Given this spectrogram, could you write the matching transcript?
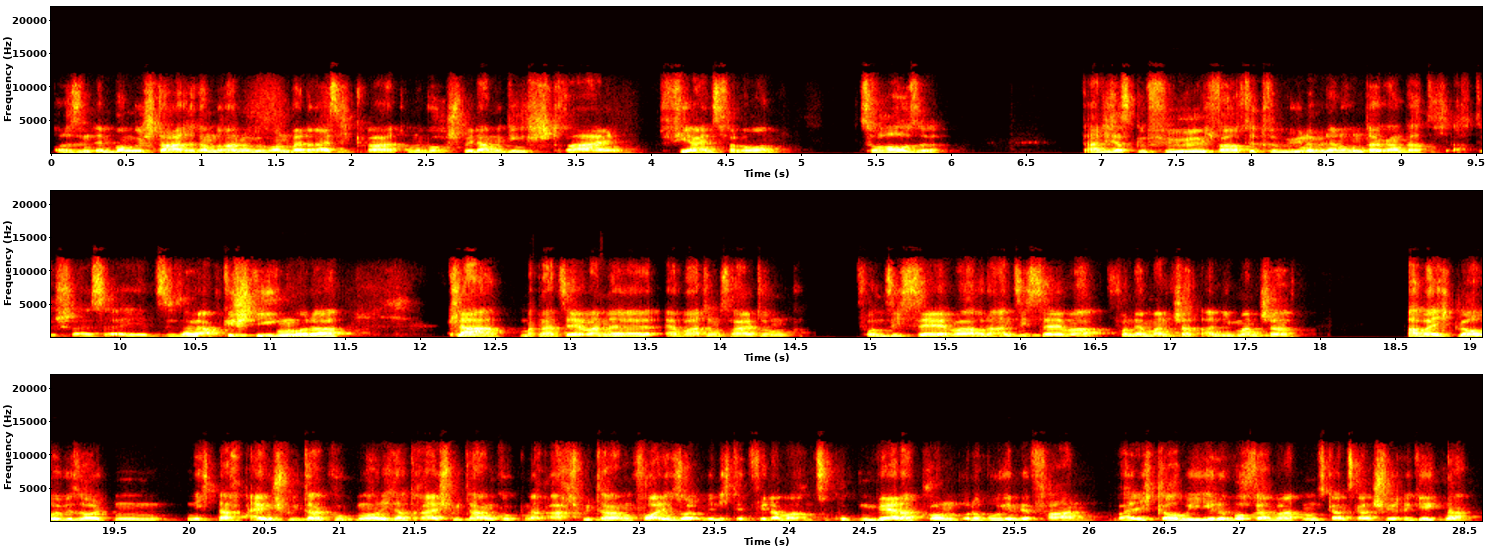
oder sind in Bonn gestartet, haben 3-0 gewonnen bei 30 Grad und eine Woche später haben wir gegen Strahlen 4-1 verloren. Zu Hause. Da hatte ich das Gefühl, ich war auf der Tribüne, bin dann runtergegangen, dachte ich, ach du Scheiße, ey, jetzt sind wir abgestiegen oder klar, man hat selber eine Erwartungshaltung von sich selber oder an sich selber, von der Mannschaft an die Mannschaft. Aber ich glaube, wir sollten nicht nach einem Spieltag gucken, auch nicht nach drei Spieltagen gucken, nach acht Spieltagen. Und vor allem sollten wir nicht den Fehler machen, zu gucken, wer da kommt oder wohin wir fahren. Weil ich glaube, jede Woche erwarten uns ganz, ganz schwere Gegner,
